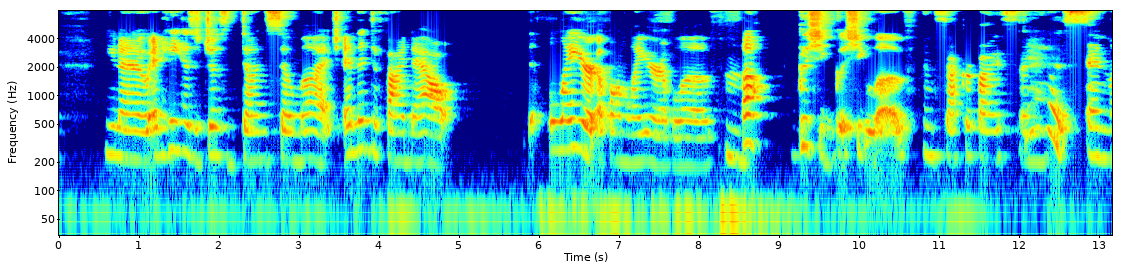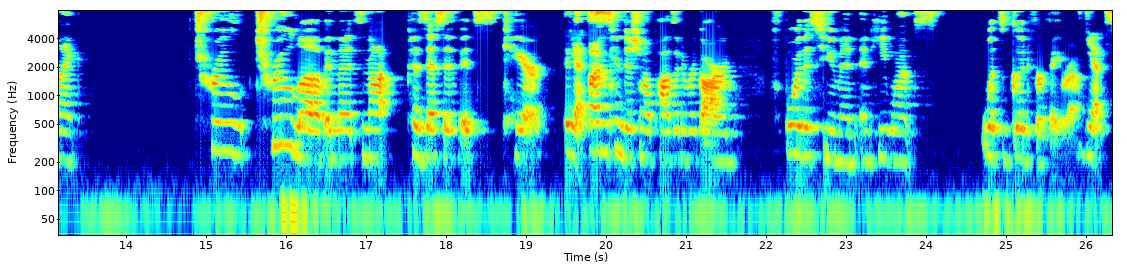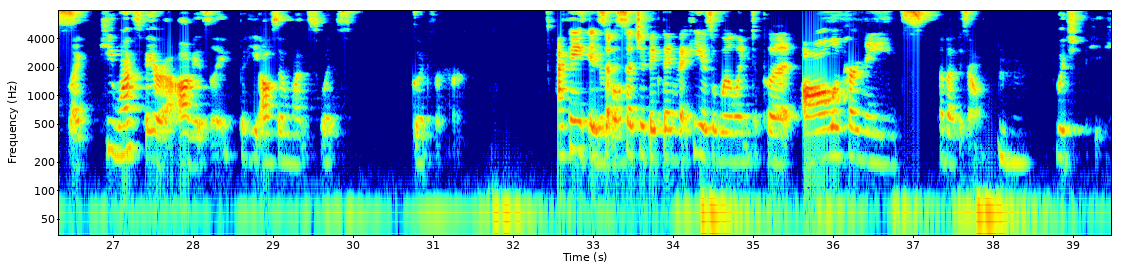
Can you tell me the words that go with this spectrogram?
You know, and he has just done so much, and then to find out layer upon layer of love, Hmm. ah, gushy, gushy love. and sacrifice and Yes. and like true true love and that it's not possessive it's care it's Yes. unconditional positive regard for this human and he wants what's good for Feyre Yes. like he wants Feyre obviously but he also wants what's good for her I think It's it's, such a big thing that he is willing to put all of her needs above his own. which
